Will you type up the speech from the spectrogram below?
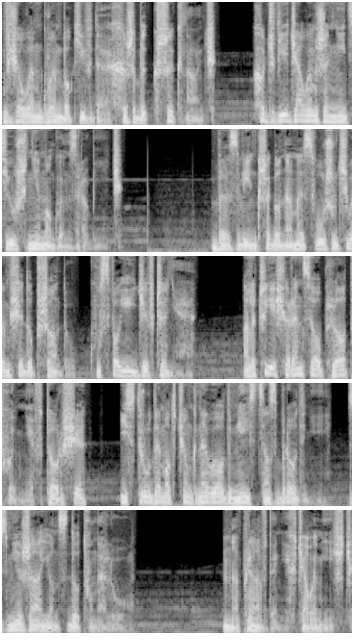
Wziąłem głęboki wdech, żeby krzyknąć, choć wiedziałem, że nic już nie mogłem zrobić. Bez większego namysłu rzuciłem się do przodu, ku swojej dziewczynie, ale czyjeś ręce oplotły mnie w torsie i z trudem odciągnęły od miejsca zbrodni, zmierzając do tunelu. Naprawdę nie chciałem iść,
